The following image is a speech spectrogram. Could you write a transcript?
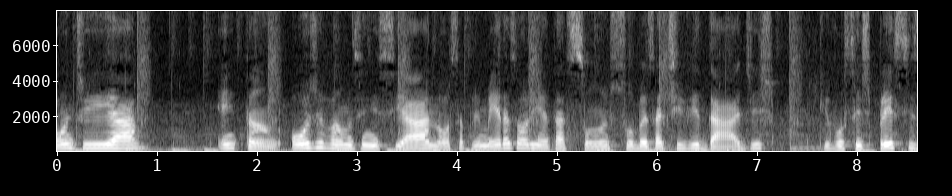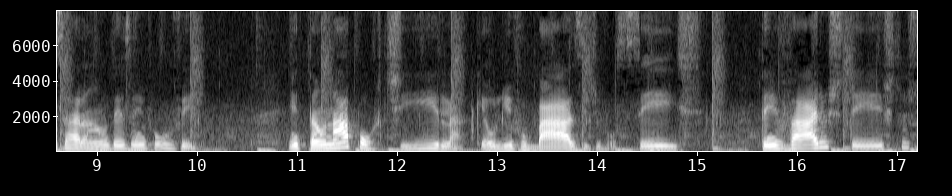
Bom dia! Então, hoje vamos iniciar nossas primeiras orientações sobre as atividades que vocês precisarão desenvolver. Então, na apostila, que é o livro base de vocês, tem vários textos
